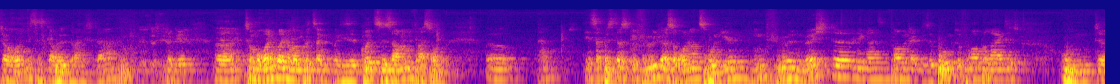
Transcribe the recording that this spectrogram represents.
Der Ron ist das, glaube ich, gar nicht da. Äh, zum Ron wollte ich noch mal kurz sagen, diese kurze Zusammenfassung. Äh, habe ich das Gefühl, dass Ron uns wohin hinführen möchte, den ganzen Vormittag diese Punkte vorbereitet. Und äh,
